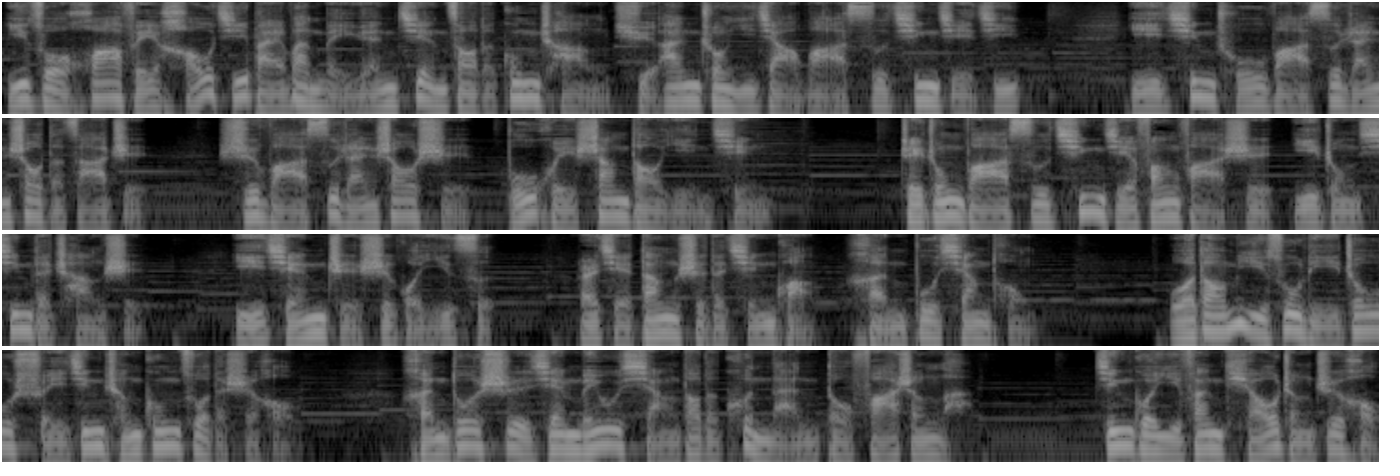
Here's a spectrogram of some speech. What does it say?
一座花费好几百万美元建造的工厂去安装一架瓦斯清洁机，以清除瓦斯燃烧的杂质，使瓦斯燃烧时不会伤到引擎。”这种瓦斯清洁方法是一种新的尝试，以前只试过一次，而且当时的情况很不相同。我到密苏里州水晶城工作的时候，很多事先没有想到的困难都发生了。经过一番调整之后，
